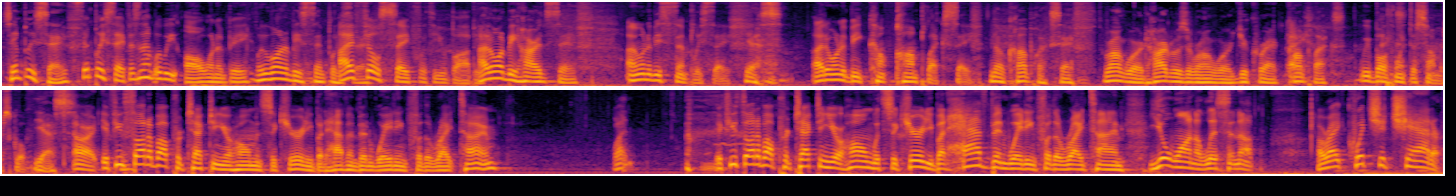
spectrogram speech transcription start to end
Simply safe. Simply safe. Isn't that what we all want to be? We want to be simply safe. I safe. feel safe with you, Bobby. I don't want to be hard safe. I want to be simply safe. Yes. I don't want to be com- complex safe. No, complex safe. Wrong word. Hard was the wrong word. You're correct. Complex. We both went to summer school. Yes. All right. If you thought about protecting your home and security but haven't been waiting for the right time, what? if you thought about protecting your home with security but have been waiting for the right time, you'll want to listen up. All right? Quit your chatter.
